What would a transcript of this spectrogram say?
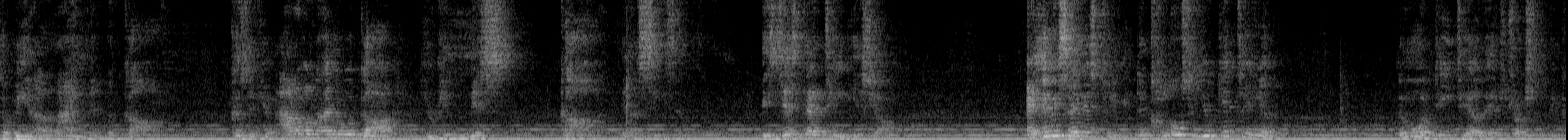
to be in alignment with God. Because if you're out of alignment with God, you can miss God in a season. It's just that tedious, y'all. And let me say this to you. The closer you get to him, the more detailed the instructions become.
